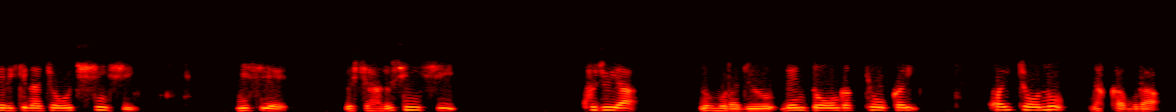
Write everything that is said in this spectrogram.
テレキナ町内紳士西へ吉春紳士九十や野村流伝統音楽協会会長の中村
